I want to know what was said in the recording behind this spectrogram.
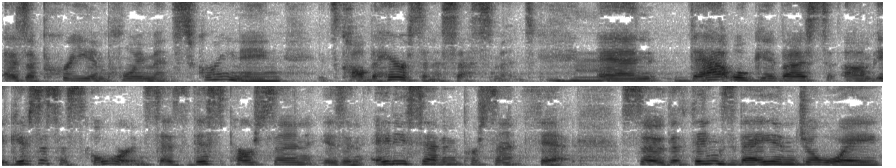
as a pre-employment screening. It's called the Harrison Assessment, mm-hmm. and that will give us um, it gives us a score and says this person is an 87% fit. So the things they enjoy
